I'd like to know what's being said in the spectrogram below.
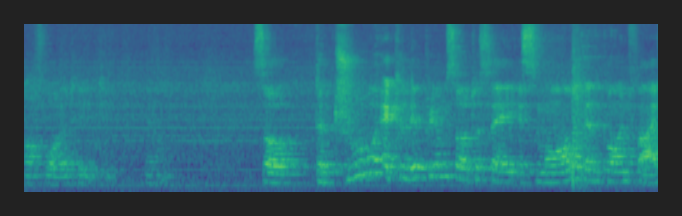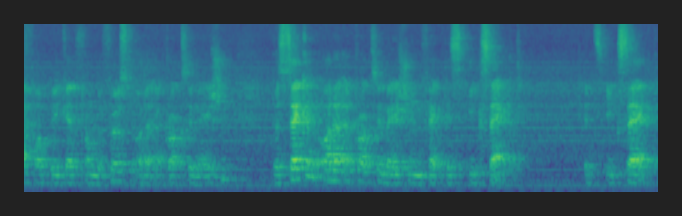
of volatility. So the true equilibrium, so to say, is smaller than 0.5, what we get from the first order approximation. The second order approximation, in fact, is exact. It's exact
